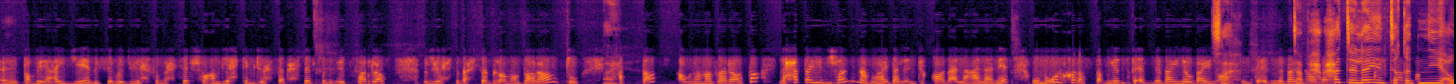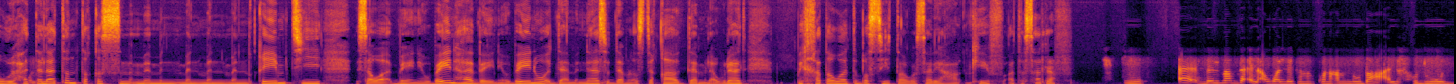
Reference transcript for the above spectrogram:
آه، طبيعية بصير بده يحسب حساب شو عم بيحكي بده يحسب حساب شو بده يتصرف بده يحسب حساب لنظراته حتى أو لنظراته لحتى يتجنبوا هذا الانتقاد العلني. وبقول خلص طب ينتقدني بيني وبينه صح. ينتقدني بيني طب حتى لا ينتقدني أو حتى لا تنتقص من من من من قيمتي سواء بيني وبينها بيني وبينه قدام الناس قدام الأصدقاء قدام الأولاد بخطوات بسيطة وسريعة كيف أتصرف؟ بالمبدأ الأول لازم نكون عم نوضع الحدود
